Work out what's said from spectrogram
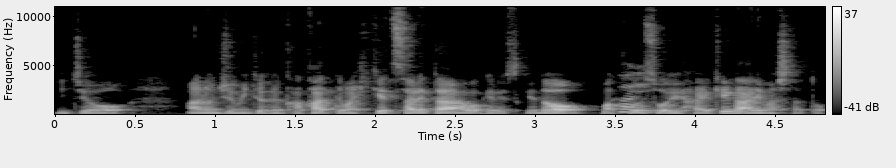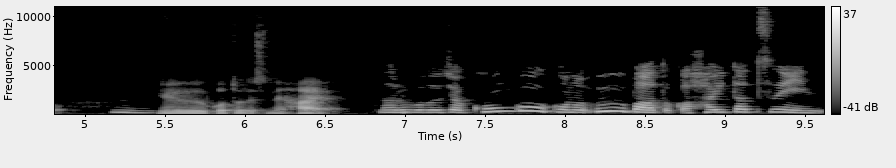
一応、あの住民投票にかかって、まあ、否決されたわけですけど、まあはいそういう背景がありましたとうんいうことですね。はい。なるほど。じゃあ今後このウーバーとか配達員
